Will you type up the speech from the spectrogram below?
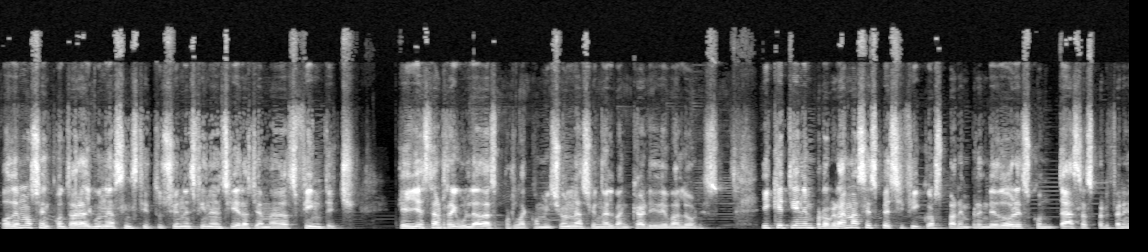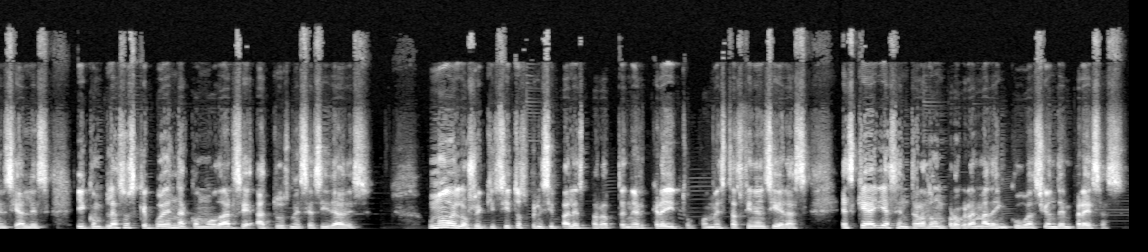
podemos encontrar algunas instituciones financieras llamadas fintech, que ya están reguladas por la Comisión Nacional Bancaria y de Valores, y que tienen programas específicos para emprendedores con tasas preferenciales y con plazos que pueden acomodarse a tus necesidades. Uno de los requisitos principales para obtener crédito con estas financieras es que hayas entrado a un programa de incubación de empresas.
